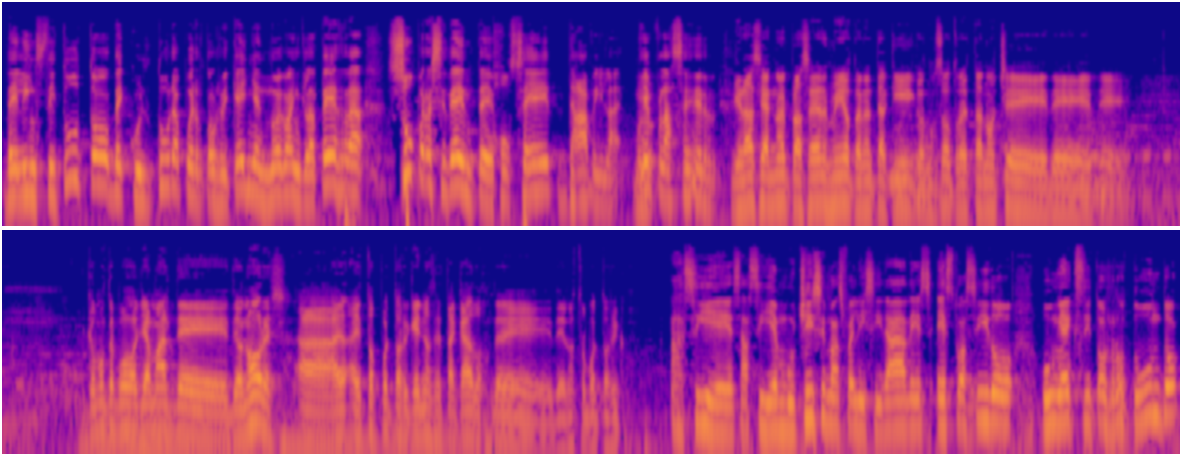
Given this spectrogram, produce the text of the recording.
del Instituto de Cultura Puertorriqueña en Nueva Inglaterra, su presidente, José Dávila. Qué placer. Gracias, no, el placer es mío tenerte aquí con nosotros esta noche de, ¿cómo te puedo llamar? De, honores a, estos puertorriqueños destacados de, de nuestro Puerto Rico. Así es, así es. Muchísimas felicidades. Esto ha sido un éxito rotundo.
